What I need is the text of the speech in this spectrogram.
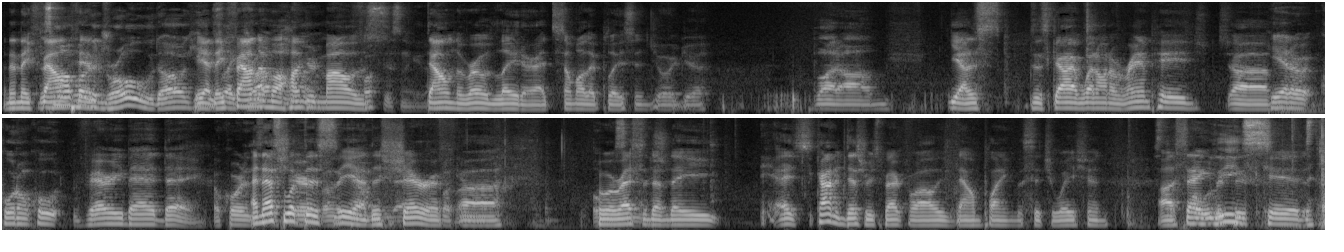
and then they This found him. drove, dog. He yeah, they like, found him a hundred miles nigga. down the road later at some other place in Georgia. But um, yeah, this this guy went on a rampage. Uh, He had a quote unquote very bad day, according to and that's what this yeah that sheriff uh, who arrested them they it's kind of disrespectful how he's downplaying the situation uh, saying that this police. kid It's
